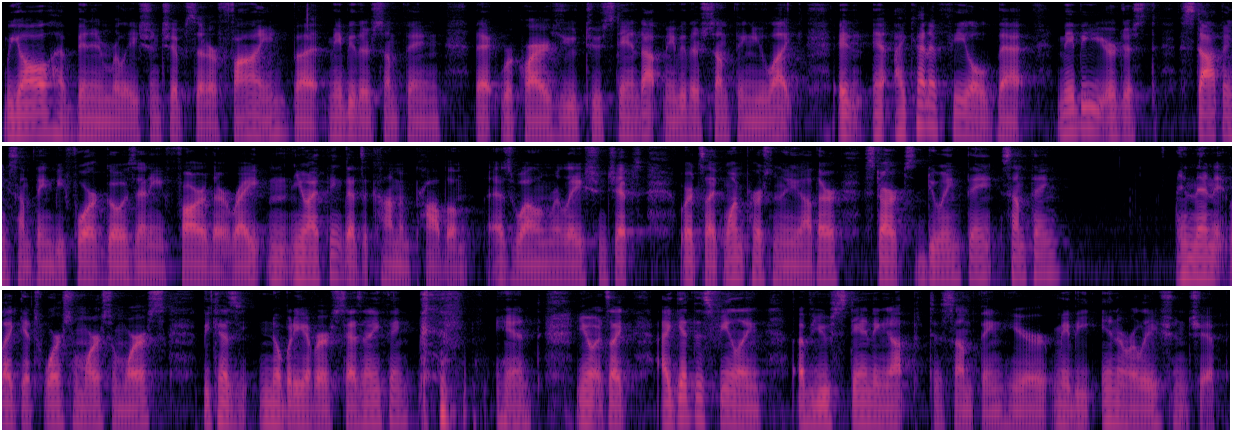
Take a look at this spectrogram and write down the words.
We all have been in relationships that are fine, but maybe there's something that requires you to stand up. Maybe there's something you like. And, and, I kind of feel that maybe you're just stopping something before it goes any farther, right? And, you know, I think that's a common problem as well in relationships where it's like one person or the other starts doing th- something and then it like gets worse and worse and worse because nobody ever says anything. And you know it's like i get this feeling of you standing up to something here maybe in a relationship.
